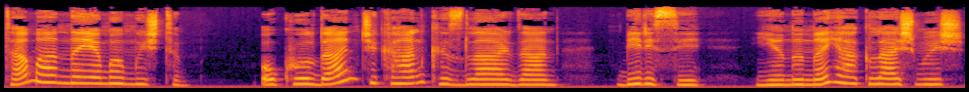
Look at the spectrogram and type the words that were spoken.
tam anlayamamıştım. Okuldan çıkan kızlardan birisi yanına yaklaşmış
